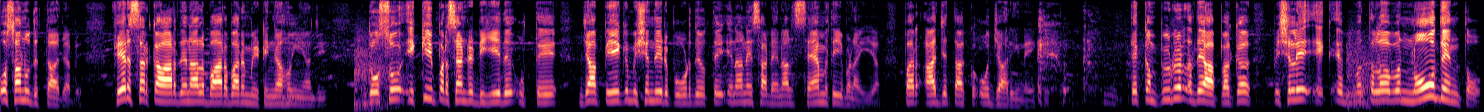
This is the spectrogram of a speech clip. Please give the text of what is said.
ਉਹ ਸਾਨੂੰ ਦਿੱਤਾ ਜਾਵੇ। ਫਿਰ ਸਰਕਾਰ ਦੇ ਨਾਲ ਬਾਰ-ਬਾਰ ਮੀਟਿੰਗਾਂ ਹੋਈਆਂ ਜੀ। 221% ਡੀਏ ਦੇ ਉੱਤੇ ਜਾਂ ਪੇ ਕਮਿਸ਼ਨ ਦੀ ਰਿਪੋਰਟ ਦੇ ਉੱਤੇ ਇਹਨਾਂ ਨੇ ਸਾਡੇ ਨਾਲ ਸਹਿਮਤੀ ਬਣਾਈ ਆ, ਪਰ ਅੱਜ ਤੱਕ ਉਹ ਜਾਰੀ ਨਹੀਂ ਕੀਤੀ। ਤੇ ਕੰਪਿਊਟਰ ਅਧਿਆਪਕ ਪਿਛਲੇ ਇੱਕ ਮਤਲਬ 9 ਦਿਨ ਤੋਂ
